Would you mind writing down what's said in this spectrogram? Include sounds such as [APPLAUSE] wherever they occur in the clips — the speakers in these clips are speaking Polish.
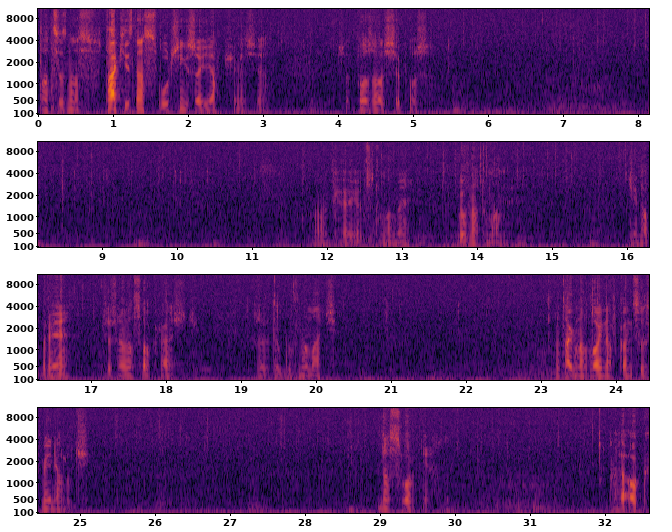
tacy z nas, taki z nas łucznik, że ja pierdzielę. Że pożal się Boże. Okej, a co tu mamy? Gówno tu mamy. Dzień dobry. Przyszłem was okraść. Że wy to gówno macie. No tak, no wojna w końcu zmienia ludzi. Dosłownie. Ale ok.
